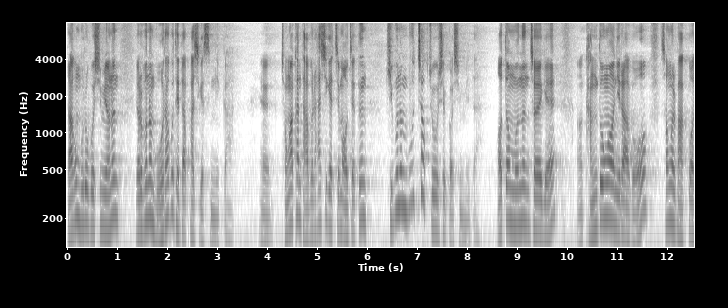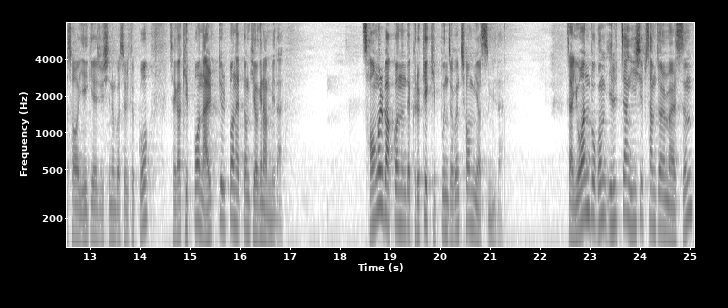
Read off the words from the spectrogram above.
라고 물어보시면은 여러분은 뭐라고 대답하시겠습니까? 예, 정확한 답을 하시겠지만 어쨌든 기분은 무척 좋으실 것입니다. 어떤 분은 저에게 어, 강동원이라고 성을 바꿔서 얘기해 주시는 것을 듣고 제가 기뻐 날뛸 뻔했던 기억이 납니다. 성을 바꿨는데 그렇게 기쁜 적은 처음이었습니다. 자, 요한복음 1장 23절 말씀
